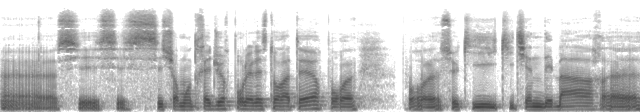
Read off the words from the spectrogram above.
Euh, c'est sûrement très dur pour les restaurateurs, pour, pour ceux qui, qui tiennent des bars euh,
